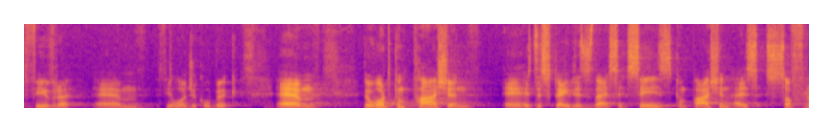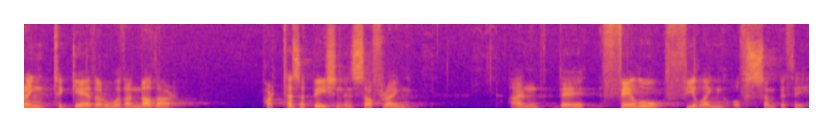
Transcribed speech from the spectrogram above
favourite um, theological book, um, the word compassion uh, is described as this it says, compassion is suffering together with another, participation in suffering, and the fellow feeling of sympathy.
